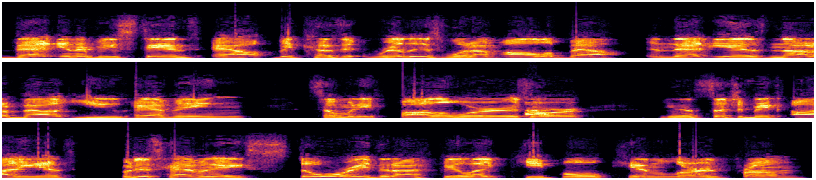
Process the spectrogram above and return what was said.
that interview stands out because it really is what I'm all about, and that is not about you having so many followers oh. or you know such a big audience but just having a story that I feel like people can learn from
